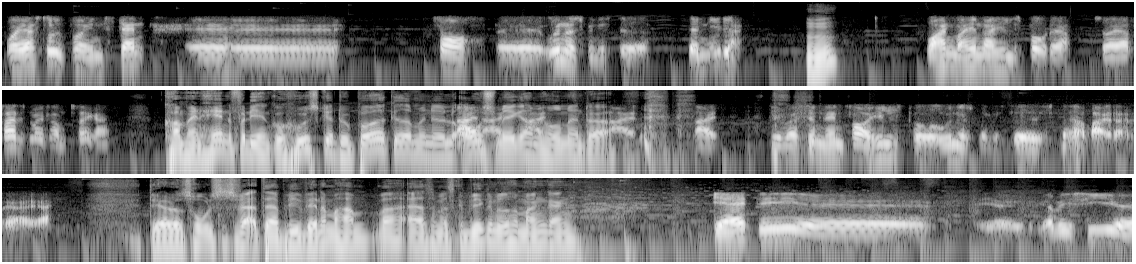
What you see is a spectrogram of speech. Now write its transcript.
hvor jeg stod på en stand øh, for øh, Udenrigsministeriet, Danida, Mm. hvor han var hen og hilse på der. Så jeg har faktisk mødt ham tre gange. Kom han hen, fordi han kunne huske, at du både gav ham en øl Nej, og smækkede ham i hovedet med en dør? Nej, nej. Det var simpelthen for at hilse på Udenrigsministeriets medarbejdere der, ja. Det er jo utroligt så svært, det at blive venner med ham, hva? Altså, man skal virkelig møde ham mange gange. Ja, det... Øh, jeg- jeg vil sige, øh,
